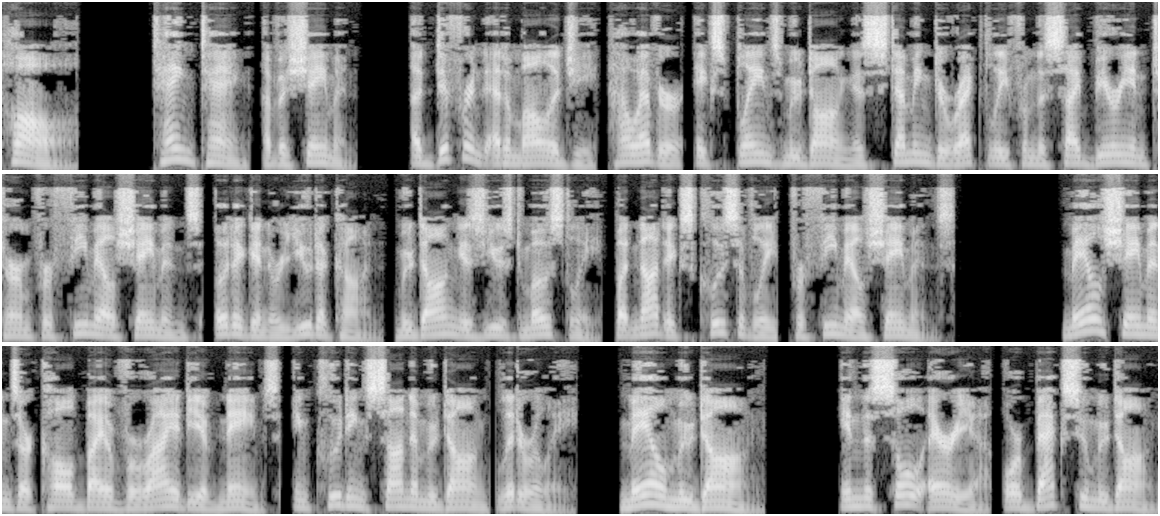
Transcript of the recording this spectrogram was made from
hall tang tang, of a shaman. A different etymology, however, explains mudong as stemming directly from the Siberian term for female shamans, udagan or udakan. Mudong is used mostly, but not exclusively, for female shamans. Male shamans are called by a variety of names, including sana mudong literally, male mudong, in the Seoul area, or baksu mudong,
